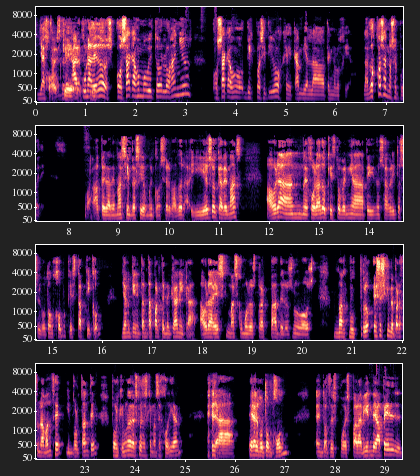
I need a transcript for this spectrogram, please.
Ya está. Joder, es Entonces, que- es una que- de dos, o sacas un móvil todos los años o sacas dispositivos que cambian la tecnología. Las dos cosas no se puede. Apple además siempre ha sido muy conservadora. Y eso que además ahora han mejorado, que esto venía pidiéndose a gritos, el botón Home, que es táctico, ya no tiene tanta parte mecánica, ahora es más como los trackpad de los nuevos MacBook Pro. Eso sí que me parece un avance importante, porque una de las cosas que más se jodían era, era el botón Home. Entonces, pues para bien de Apple,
